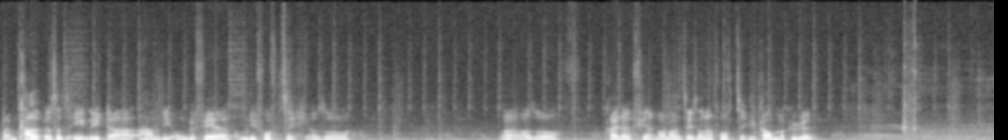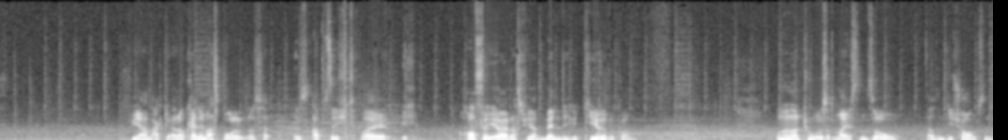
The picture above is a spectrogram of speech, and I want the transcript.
Beim Kalb ist das ähnlich, da haben die ungefähr um die 50, also, ja, also keine 499, sondern 50. Wir kaufen mal Kühe. Wir haben aktuell noch keine Mastbullen, das ist Absicht, weil ich hoffe ja, dass wir männliche Tiere bekommen. Und in der Natur ist es meistens so, da sind die Chancen,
